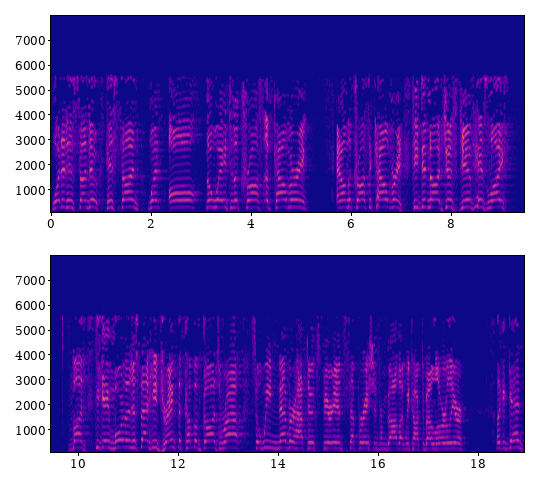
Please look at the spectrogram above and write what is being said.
what did his son do? His son went all the way to the cross of Calvary. And on the cross of Calvary, he did not just give his life but he gave more than just that. He drank the cup of God's wrath so we never have to experience separation from God like we talked about a little earlier. Like again,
